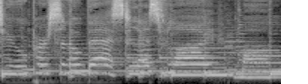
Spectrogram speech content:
to personal best, let's fly, mom.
